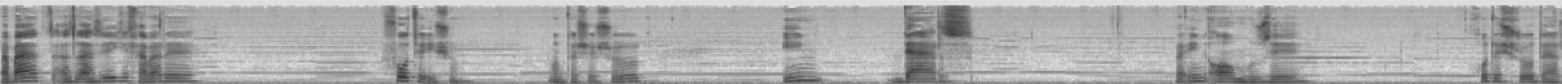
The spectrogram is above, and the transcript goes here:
و بعد از لحظه ای که خبر فوت ایشون منتشر شد این درس و این آموزه خودش رو در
